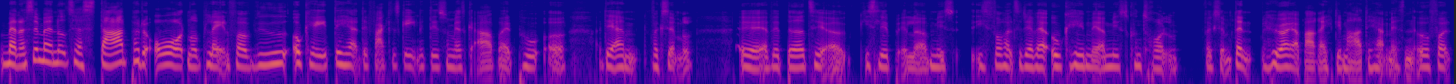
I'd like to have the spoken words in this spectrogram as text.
man er simpelthen nødt til at starte på det overordnede plan for at vide, okay, det her det er faktisk egentlig det, som jeg skal arbejde på, og, og det er for eksempel øh, at være bedre til at give slip, eller mis, i forhold til det at være okay med at miste kontrollen. For eksempel, den hører jeg bare rigtig meget, det her med sådan, åh, folk,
